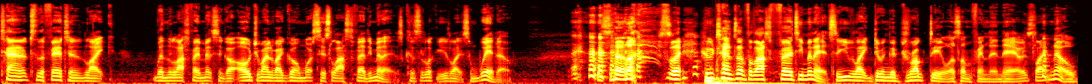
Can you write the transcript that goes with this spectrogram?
turn up to the theater and like when the last thirty minutes and go, "Oh, do you mind if I go and watch this last thirty minutes?" Because they look at you like some weirdo. so like, like, who turns up for the last thirty minutes? Are you like doing a drug deal or something in here? It's like no.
